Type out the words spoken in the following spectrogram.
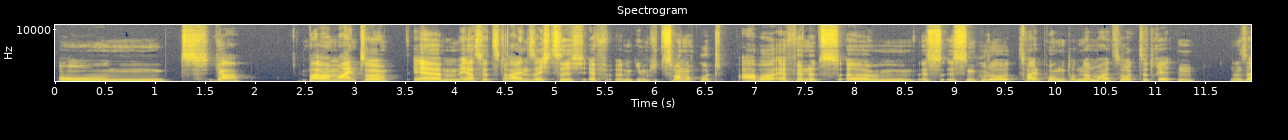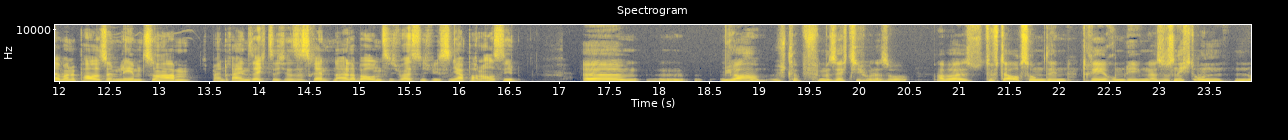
und ja, Baba meinte, ähm, er ist jetzt 63, er, ähm, ihm geht's zwar noch gut, aber er findet, ähm, es ist ein guter Zeitpunkt, um dann mal zurückzutreten und selber eine Pause im Leben zu haben. Ich meine, 63, das ist Rentenalter bei uns. Ich weiß nicht, wie es in Japan aussieht. Ähm, ja, ich glaube 65 oder so. Aber es dürfte auch so um den Dreh rumliegen. Also es ist nicht un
